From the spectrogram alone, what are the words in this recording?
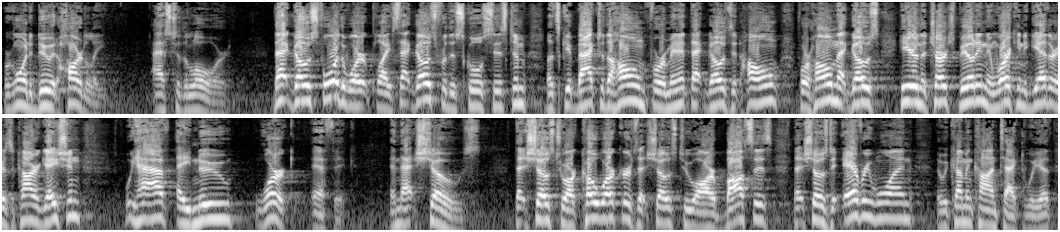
we're going to do it heartily as to the Lord. That goes for the workplace. That goes for the school system. Let's get back to the home for a minute. That goes at home. For home, that goes here in the church building and working together as a congregation. We have a new work ethic, and that shows. That shows to our coworkers, that shows to our bosses, that shows to everyone that we come in contact with.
